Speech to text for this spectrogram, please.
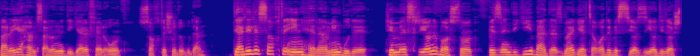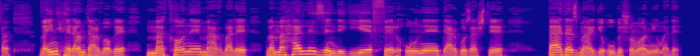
برای همسران دیگر فرعون ساخته شده بودند. دلیل ساخت این هرم این بوده که مصریان باستان به زندگی بعد از مرگ اعتقاد بسیار زیادی داشتند و این هرم در واقع مکان مقبره و محل زندگی فرعون درگذشته بعد از مرگ او به شمار می اومده.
